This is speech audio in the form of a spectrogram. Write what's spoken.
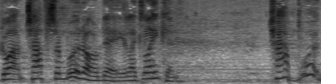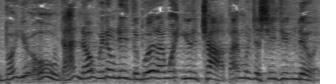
go out and chop some wood all day, like Lincoln. Chop wood? Boy, you're old. I know we don't need the wood. I want you to chop. I'm going to just see if you can do it.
